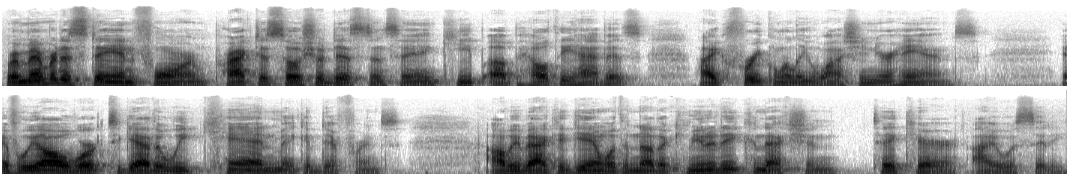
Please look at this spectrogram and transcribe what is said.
Remember to stay informed, practice social distancing, and keep up healthy habits like frequently washing your hands. If we all work together, we can make a difference. I'll be back again with another community connection. Take care, Iowa City.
